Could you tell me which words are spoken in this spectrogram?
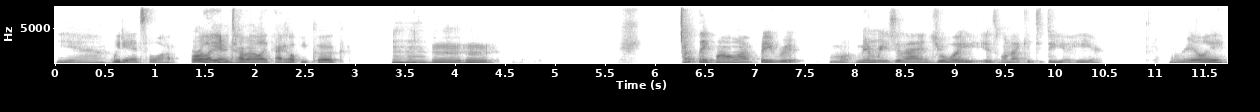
Yeah. We dance a lot. Or like Mhm. anytime I like I help you cook. hmm Mm-hmm. I think one of my favorite memories that I enjoy is when I get to do your hair. Really?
